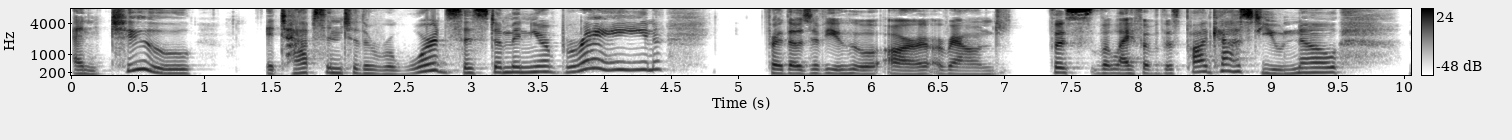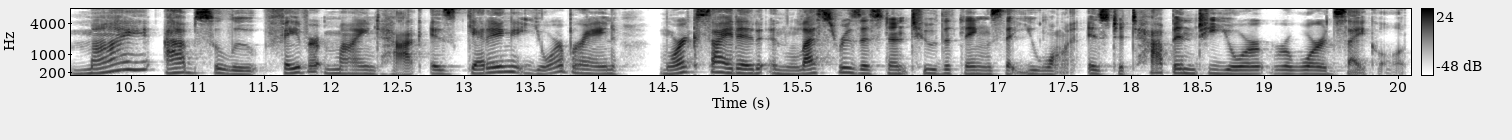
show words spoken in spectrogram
And two, it taps into the reward system in your brain. For those of you who are around this, the life of this podcast, you know my absolute favorite mind hack is getting your brain more excited and less resistant to the things that you want, is to tap into your reward cycle.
